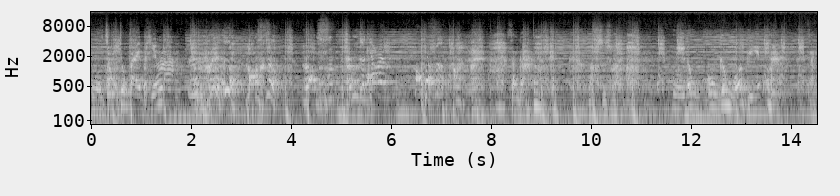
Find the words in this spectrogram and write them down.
你早就摆平了。哎呦，老四，老四，沉着点儿，老四。三哥，老师说，你的武功跟我比，怎么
